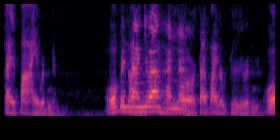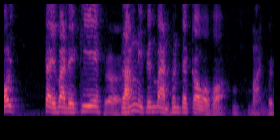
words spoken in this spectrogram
ไต่ปลายมันน่ะโอ้เป็นนางอยู่บ้างหันนั่นเออไต่ปลายทุกทีมันโอ้ ใต้บ้านเลขที่ เออ หลังนี่เป็นบ้านเพิ่นแต่เก่าบ่พ่อบ้านเพิ่น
